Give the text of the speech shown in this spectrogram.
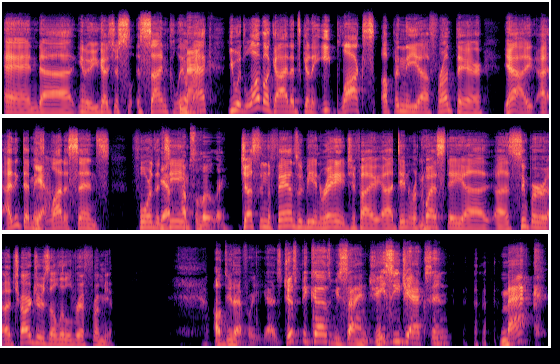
And uh, you know, you guys just signed Khalil Mack. Mack. You would love a guy that's going to eat blocks up in the uh, front there. Yeah, I, I I think that makes Yeah. a lot of sense for the Yep, team. absolutely. Justin, the fans would be enraged if I uh, didn't request a, uh, uh super uh, Chargers a little riff from you. I'll do that for you guys. Just because we signed J.C. Jackson, Mack,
